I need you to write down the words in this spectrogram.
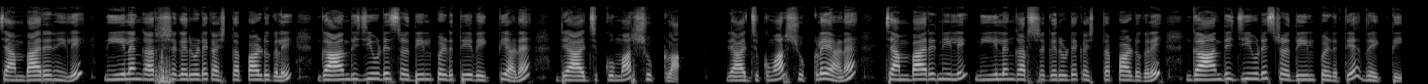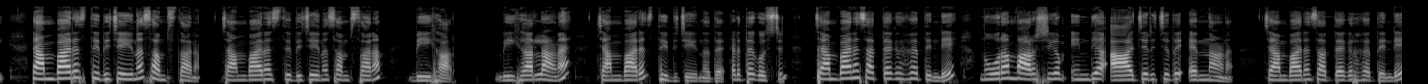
ചമ്പാരനിലെ നീലം കർഷകരുടെ കഷ്ടപ്പാടുകളെ ഗാന്ധിജിയുടെ ശ്രദ്ധയിൽപ്പെടുത്തിയ വ്യക്തിയാണ് രാജ്കുമാർ ശുക്ല. രാജ്കുമാർ ശുക്ലയാണ് ചമ്പാരനിലെ നീലം കർഷകരുടെ കഷ്ടപ്പാടുകളെ ഗാന്ധിജിയുടെ ശ്രദ്ധയിൽപ്പെടുത്തിയ വ്യക്തി. ചമ്പാരൻ സ്ഥിതി ചെയ്യുന്ന സംസ്ഥാനം. ചമ്പാരൻ സ്ഥിതി ചെയ്യുന്ന സംസ്ഥാനം ബീഹാർ. ബീഹാറിലാണ് ചമ്പാരൻ സ്ഥിതി ചെയ്യുന്നത്. അടുത്ത ക്വസ്റ്റ്യൻ ചമ്പാരൻ സത്യാഗ്രഹത്തിന്റെ നൂറാം വാർഷികം ഇന്ത്യ ആചരിച്ചത് എന്നാണ്. ചമ്പാരൻ സത്യാഗ്രഹത്തിന്റെ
